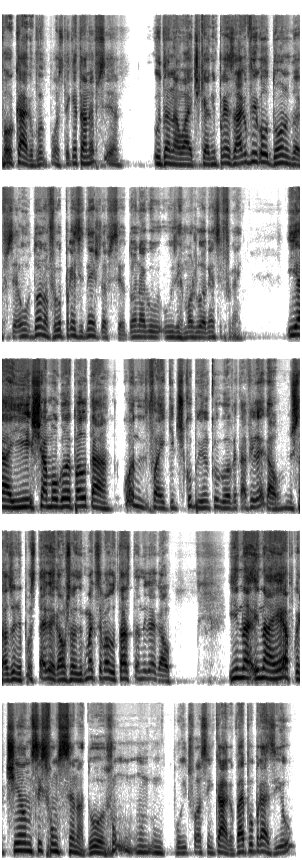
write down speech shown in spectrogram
falou, cara, pô, você tem que entrar no UFC. O Dana White, que era empresário, virou o dono do UFC. O dono virou presidente do UFC. O dono era o- os irmãos Lourenço e Frank. E aí chamou o Glover para lutar. Quando foi aí que descobriram que o Glover estava ilegal nos Estados Unidos. Pô, você tá ilegal nos Estados Unidos. Como é que você vai lutar se tá ilegal? E na, e na época tinha, não sei se foi um senador, foi um, um, um político falou assim: cara, vai pro Brasil,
